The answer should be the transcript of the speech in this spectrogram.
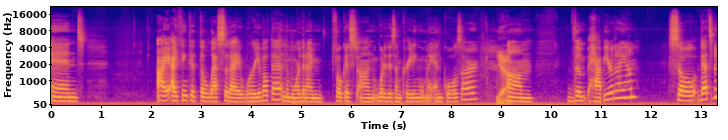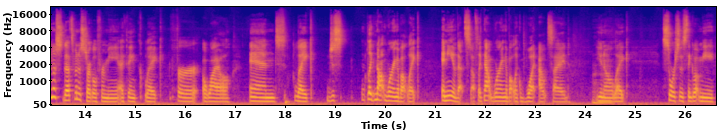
and. I, I think that the less that I worry about that and the more that I'm focused on what it is I'm creating, what my end goals are, yeah. um, the happier that I am. So that's been a that's been a struggle for me. I think like for a while, and like just like not worrying about like any of that stuff. Like not worrying about like what outside, you know, like sources think about me.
